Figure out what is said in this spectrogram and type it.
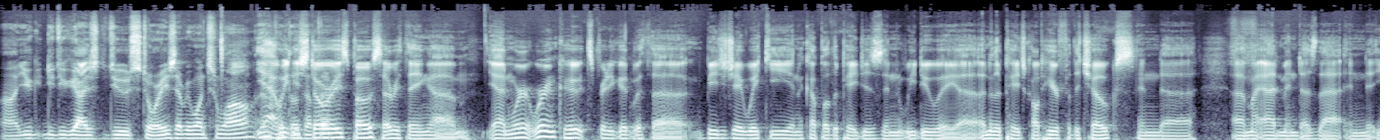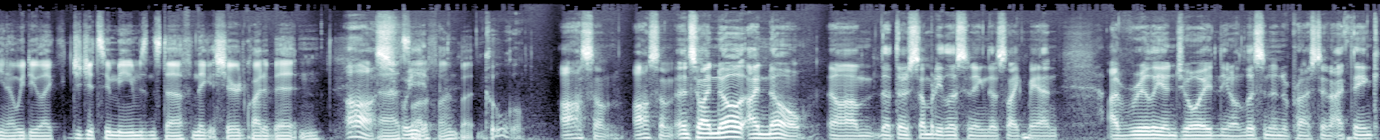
Uh, you do you guys do stories every once in a while? Yeah, we do those up there? stories, posts, everything. Um, yeah, and we're, we're in cahoots pretty good with uh, BJJ Wiki and a couple other pages, and we do a uh, another page called Here for the Chokes, and uh, uh, my admin does that, and you know we do like jujitsu memes and stuff, and they get shared quite a bit, and Oh, uh, it's a lot of fun. But Cool. Awesome, awesome. And so I know, I know um, that there's somebody listening that's like, man, I really enjoyed, you know, listening to Preston. I think,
